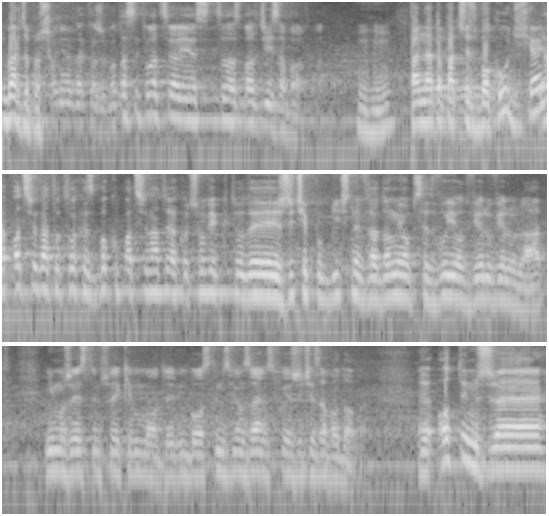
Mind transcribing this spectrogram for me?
bardzo proszę. Panie redaktorze, bo ta sytuacja jest coraz bardziej zabawna. Pan na to patrzy z boku dzisiaj? Ja patrzę na to trochę z boku, patrzę na to jako człowiek, który życie publiczne w Radomiu obserwuje od wielu, wielu lat, mimo że jestem człowiekiem młodym, bo z tym związałem swoje życie zawodowe. E, O tym, że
